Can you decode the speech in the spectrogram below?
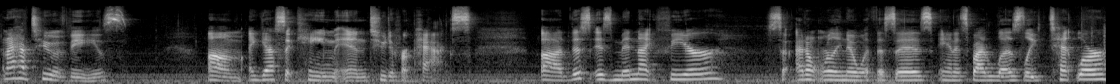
And I have two of these. Um, I guess it came in two different packs. Uh, this is Midnight Fear. So I don't really know what this is. And it's by Leslie Tentler.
